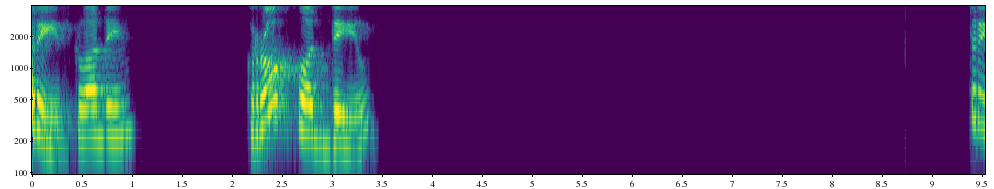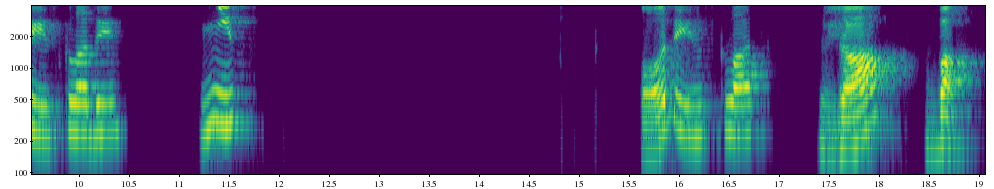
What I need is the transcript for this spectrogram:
Три склади. Крокодил. Три склади. Ніс. Один склад. Жаба.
